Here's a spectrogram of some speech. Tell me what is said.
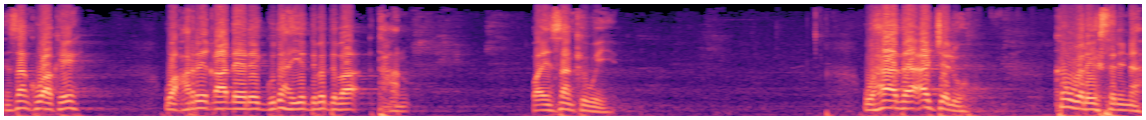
Insaanku waa kee waa xariiqaa dheeree gudaha iyo dibaddaba taxan waa insaankii weeye. Wa haada ajaluh kan wareegsanina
